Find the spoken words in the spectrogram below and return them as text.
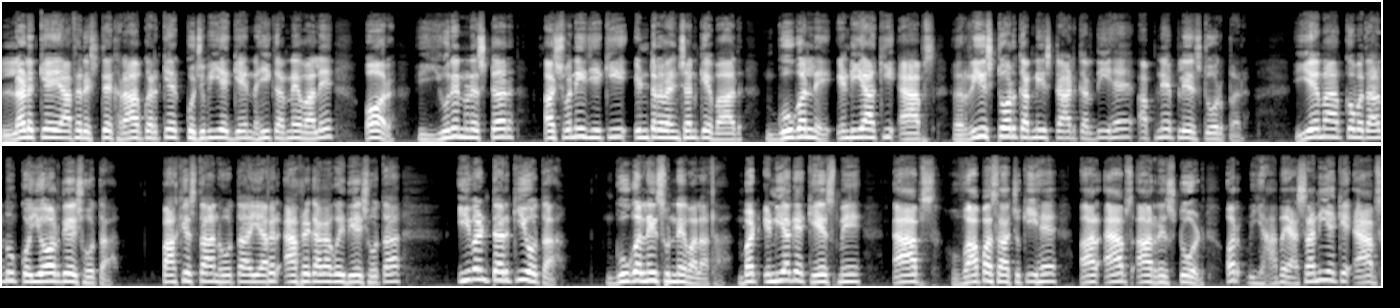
लड़के या फिर रिश्ते खराब करके कुछ भी ये गेन नहीं करने वाले। और यूनियन मिनिस्टर अश्वनी जी की इंटरवेंशन के बाद गूगल ने इंडिया की एप्स रीस्टोर करनी स्टार्ट कर दी है अपने प्ले स्टोर पर। यह मैं आपको बता दूँ, कोई और देश होता, पाकिस्तान होता या फिर अफ्रीका का कोई देश होता इवन टर्की होता गूगल नहीं सुनने वाला था। बट इंडिया के केस में एप्स वापस आ चुकी हैं और ऐप्स आर रिस्टोर्ड और यहाँ पे ऐसा नहीं है कि एप्स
